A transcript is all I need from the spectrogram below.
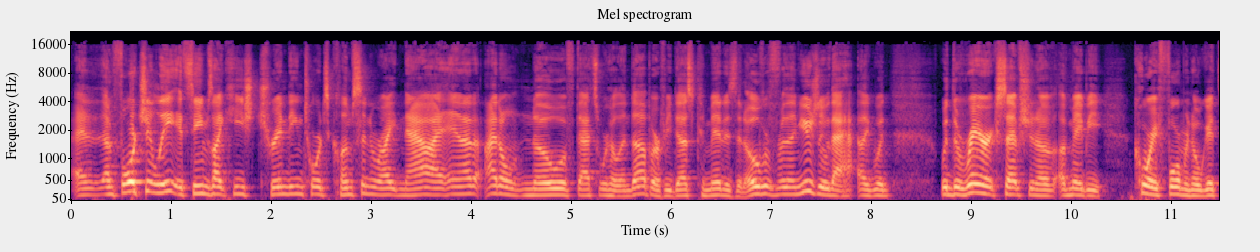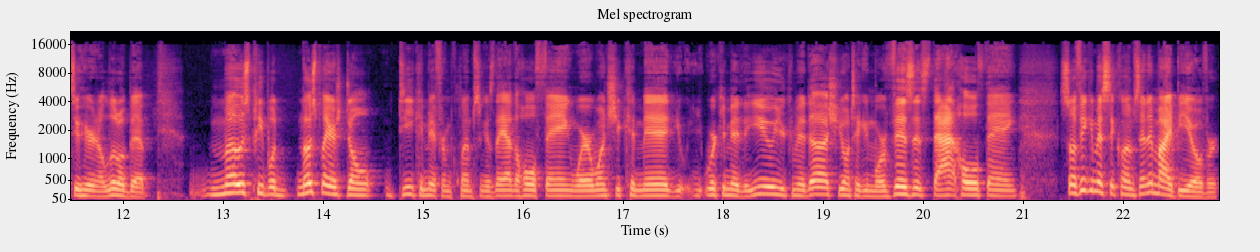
And unfortunately, it seems like he's trending towards Clemson right now. And I, I don't know if that's where he'll end up, or if he does commit, is it over for them? Usually, with that, like with with the rare exception of, of maybe Korey Foreman, who we'll get to here in a little bit. Most people, most players don't decommit from Clemson because they have the whole thing where once you commit, you, we're committed to you, you're committed to us, you don't take any more visits, that whole thing. So if he commits to Clemson, it might be over,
